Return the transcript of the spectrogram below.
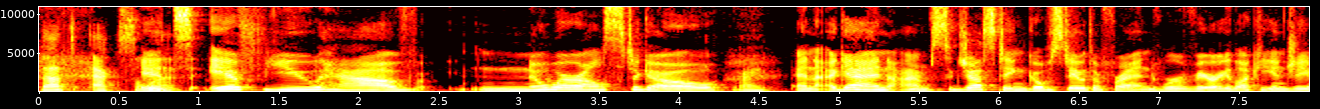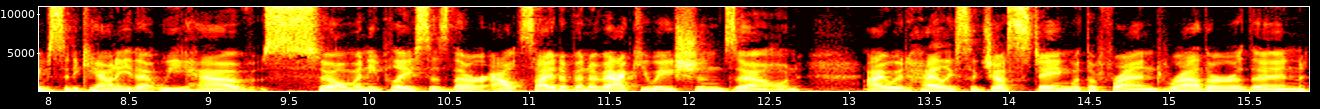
That's excellent. It's if you have nowhere else to go. Right. And again, I'm suggesting go stay with a friend. We're very lucky in James City County that we have so many places that are outside of an evacuation zone. I would highly suggest staying with a friend rather than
